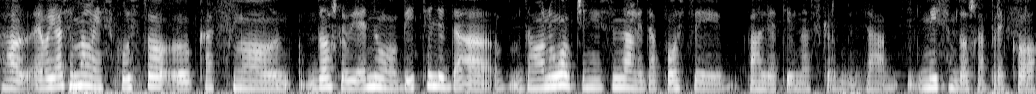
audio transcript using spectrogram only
Pa evo ja sam imala iskustvo e, kad smo došli u jednu obitelj da, da oni uopće nisu znali da postoji palijativna skrb za, nisam došla preko,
